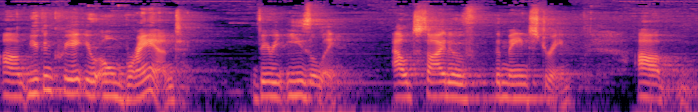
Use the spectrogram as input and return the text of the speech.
um, you can create your own brand very easily outside of the mainstream. Um,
